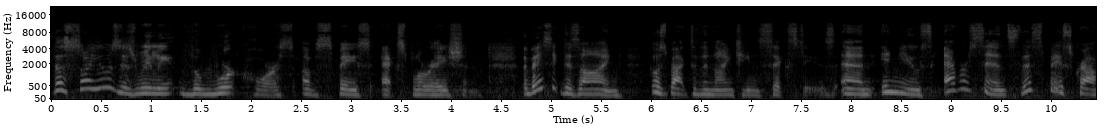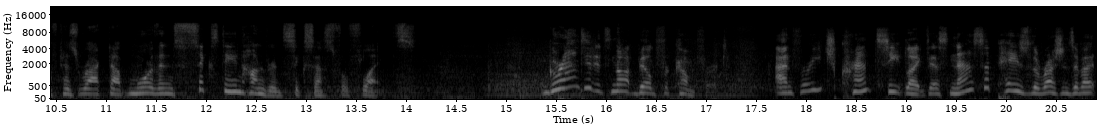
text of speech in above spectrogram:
The Soyuz is really the workhorse of space exploration. The basic design goes back to the 1960s, and in use ever since, this spacecraft has racked up more than 1,600 successful flights. Granted, it's not built for comfort. And for each cramped seat like this, NASA pays the Russians about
